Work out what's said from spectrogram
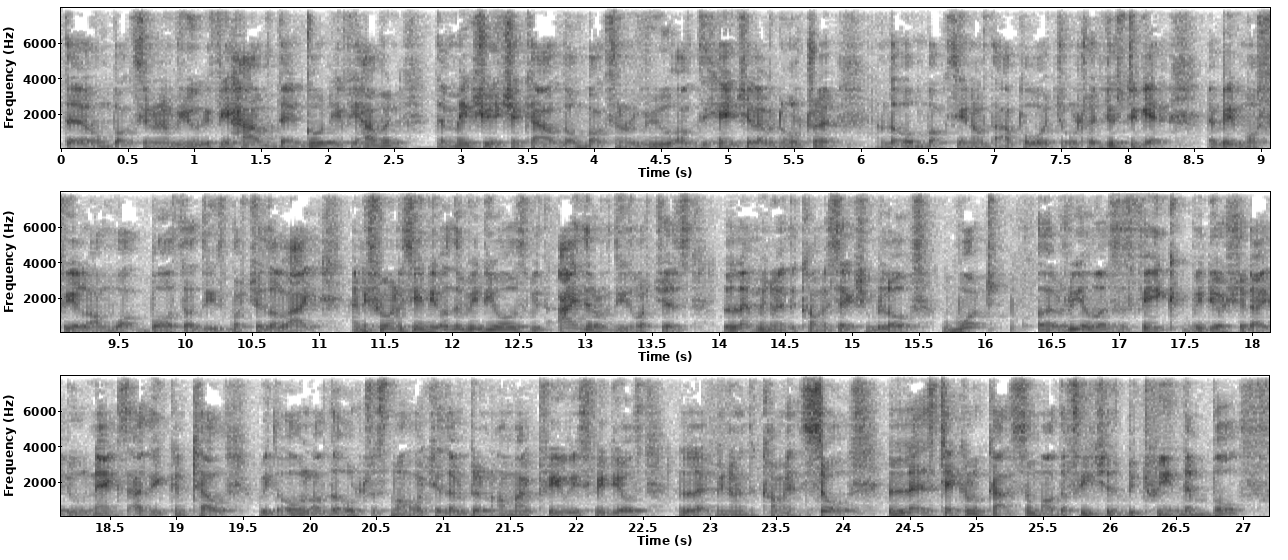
the unboxing review if you have then good. If you haven't then make sure you check out the unboxing review of the H11 Ultra and the unboxing of the Apple Watch Ultra just to get a bit more feel on what both of these watches are like. And if you want to see any other videos with either of these watches let me know in the comment section below. What uh, real versus fake video should I do next? As you can tell with all of the ultra smart watches I've done on my previous videos let me know in the comments so let's take a look at some of the features between them both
